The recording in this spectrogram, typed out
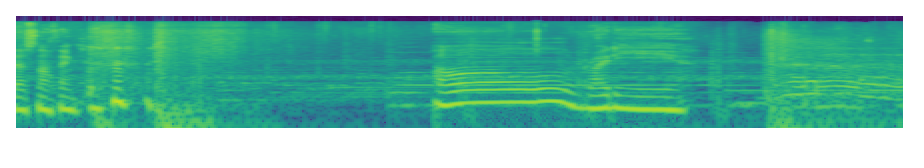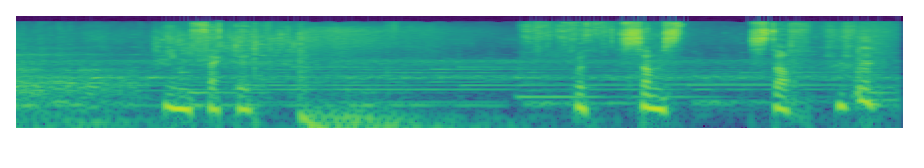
There's nothing. Alrighty. Infected. With some s- stuff.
